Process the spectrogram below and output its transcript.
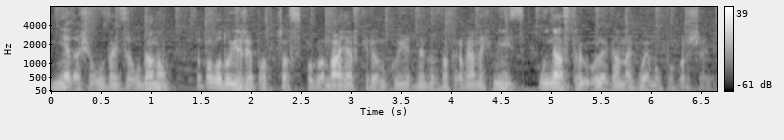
nie da się uznać za udaną, co powoduje, że podczas spoglądania w kierunku jednego z naprawianych miejsc mój nastrój ulega nagłemu pogorszeniu.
